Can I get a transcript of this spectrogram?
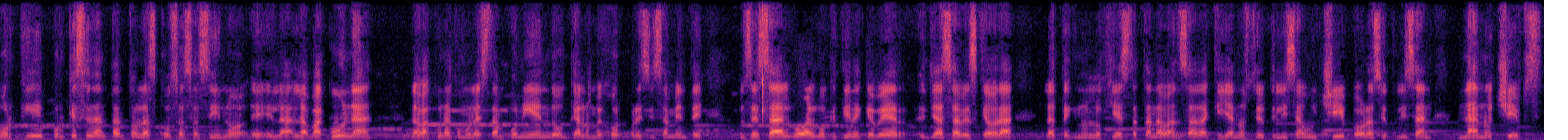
¿por qué, por qué se dan tanto las cosas así, ¿no? Eh, la, la vacuna, la vacuna como la están poniendo, que a lo mejor precisamente, pues es algo, algo que tiene que ver, ya sabes que ahora la tecnología está tan avanzada que ya no se utiliza un chip, ahora se utilizan nanochips,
